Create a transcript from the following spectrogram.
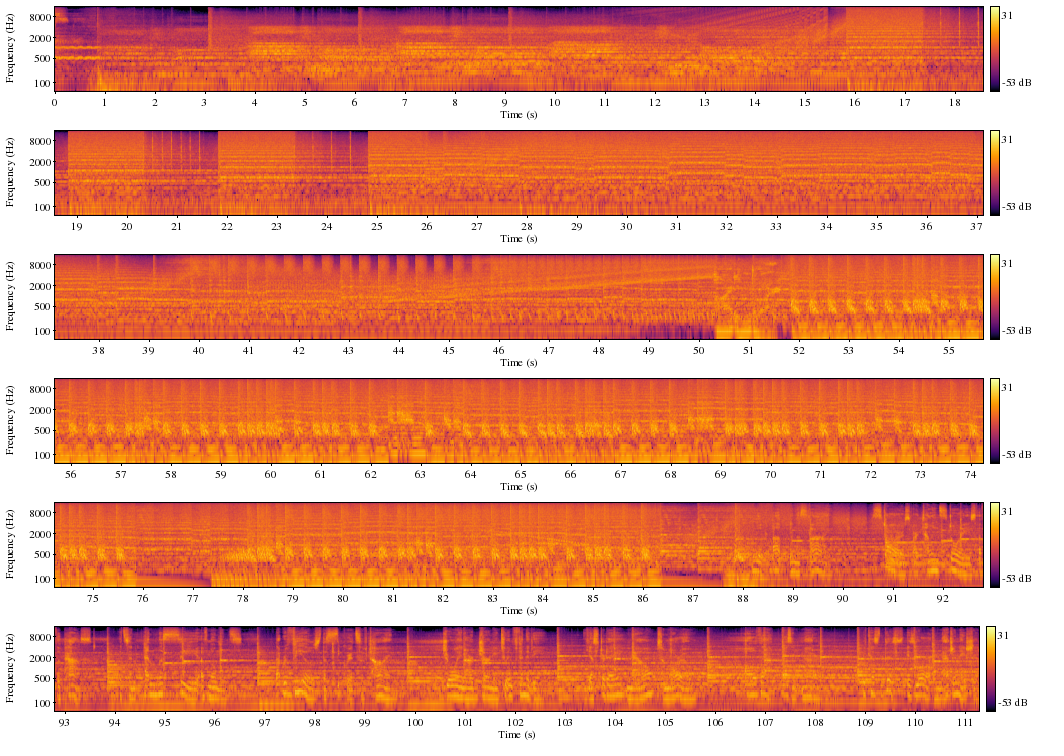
Reveals the secrets of time. Join our journey to infinity. Yesterday, now, tomorrow. All that doesn't matter because this is your imagination.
